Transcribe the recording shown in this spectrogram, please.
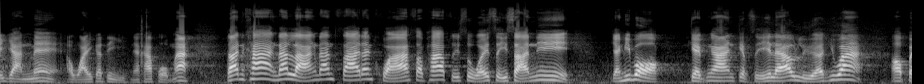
ด์ยานแม่เอาไว้ก็ดีนะครับผมอะด้านข้างด้านหลัง ด้านซ้าย ด้านขวาสภาพสวยๆสีสันนี่ อย่างที่บอกเก็บงานเก็บสีแล้วเหลือที่ว่าเอาไป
